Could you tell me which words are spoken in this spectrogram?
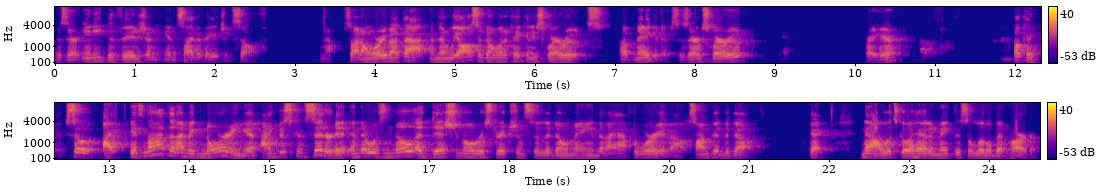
Is there any division inside of h itself? No. So I don't worry about that. And then we also don't want to take any square roots of negatives. Is there a square root? Right here? Okay, so I, it's not that I'm ignoring it, I just considered it and there was no additional restrictions to the domain that I have to worry about, so I'm good to go. Okay, now let's go ahead and make this a little bit harder.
